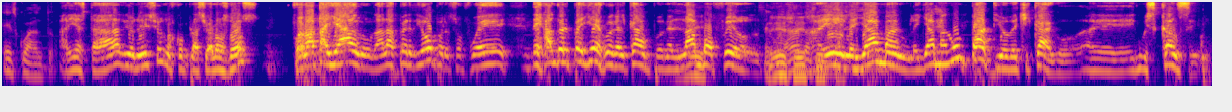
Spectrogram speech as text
¿Es cuánto? Ahí está, Dionisio, nos complació a los dos. Fue batallado, Dallas perdió, pero eso fue dejando el pellejo en el campo, en el Lambeau Field. Sí, sí, sí, Ahí le llaman, le llaman un patio de Chicago, eh, en Wisconsin,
